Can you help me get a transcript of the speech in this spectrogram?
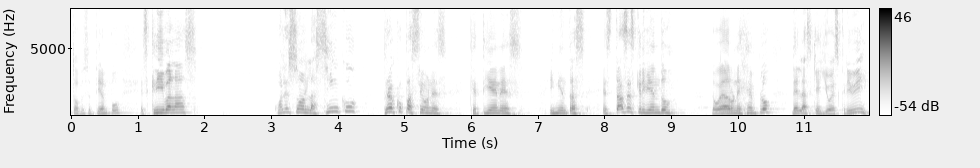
Tome ese tiempo, escríbalas. ¿Cuáles son las cinco preocupaciones que tienes? Y mientras estás escribiendo, te voy a dar un ejemplo de las que yo escribí.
